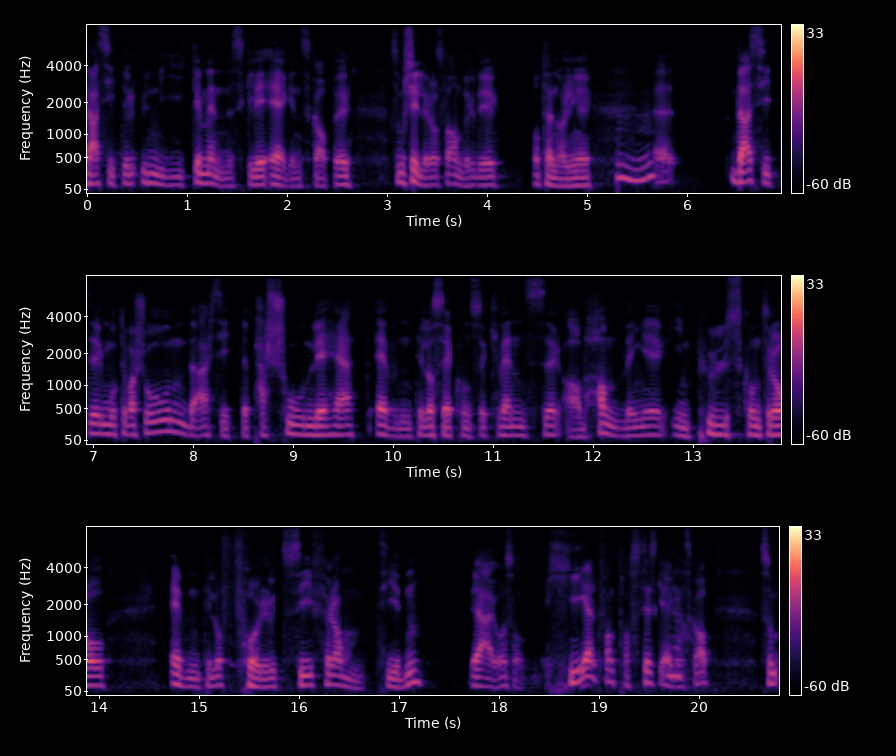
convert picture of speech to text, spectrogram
Der sitter unike menneskelige egenskaper som skiller oss fra andre dyr og tenåringer. Mm -hmm. der sitter motivasjon, der sitter personlighet, evnen til å se konsekvenser av handlinger, impulskontroll, evnen til å forutsi framtiden. Det er jo en sånn helt fantastisk egenskap som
